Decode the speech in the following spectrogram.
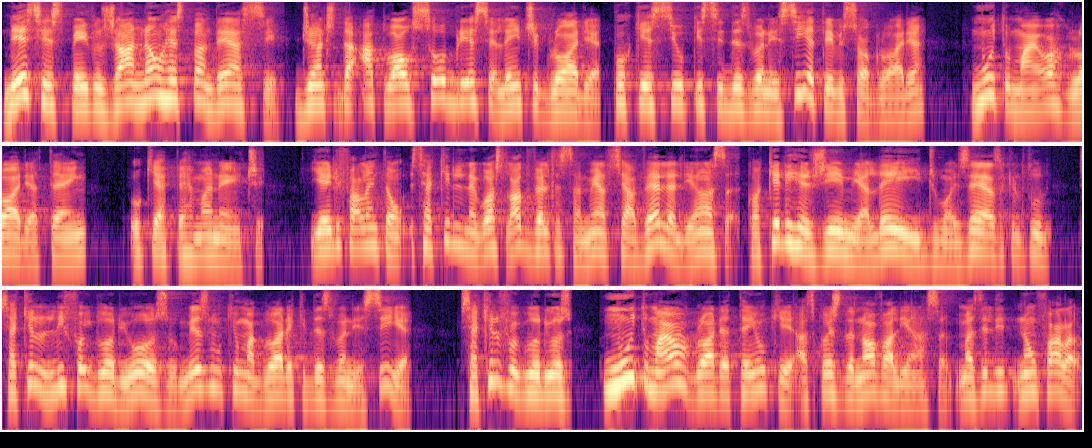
nesse respeito já não resplandece diante da atual sobreexcelente glória, porque se o que se desvanecia teve sua glória, muito maior glória tem o que é permanente. E aí ele fala então, se aquele negócio lá do Velho Testamento, se a velha aliança, com aquele regime, a lei de Moisés, aquilo tudo, se aquilo ali foi glorioso, mesmo que uma glória que desvanecia, se aquilo foi glorioso, muito maior glória tem o quê? As coisas da nova aliança. Mas ele não fala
